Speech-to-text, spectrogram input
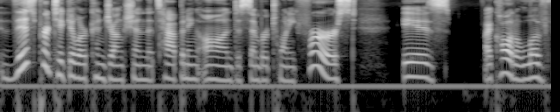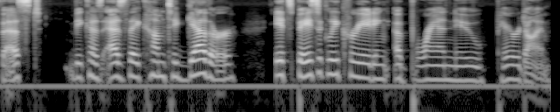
this particular conjunction that's happening on December 21st is, I call it a love fest because as they come together, it's basically creating a brand new paradigm,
